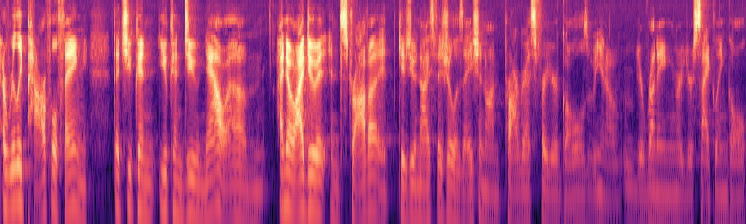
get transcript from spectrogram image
a really powerful thing that you can you can do now. Um, I know I do it in Strava. It gives you a nice visualization on progress for your goals. You know, your running or your cycling goal.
